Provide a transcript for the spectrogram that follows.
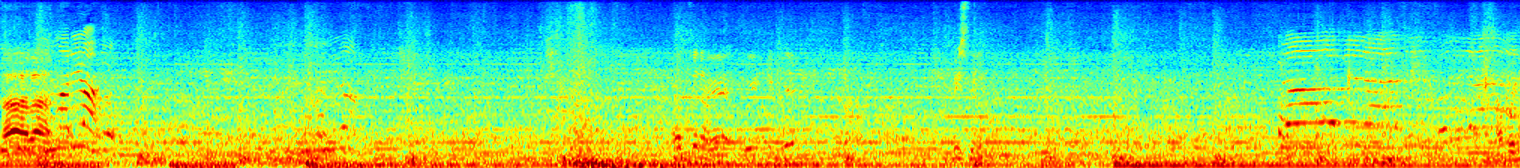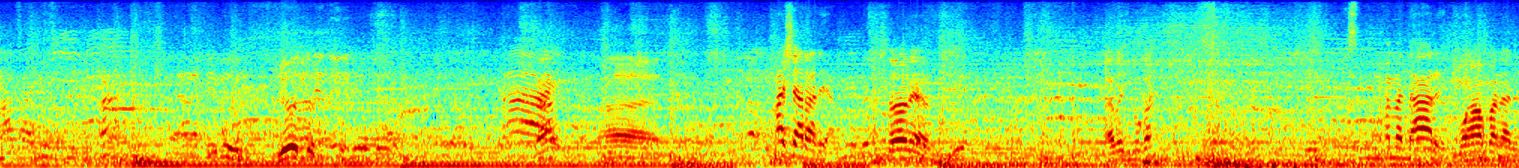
Ah, lah. Bisnis. Apa ini? YouTube. Hai. Ah, Masyarakat dia. soalnya. Apa sih bukan? Ismi Muhammad Arif. Muhammad ada.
